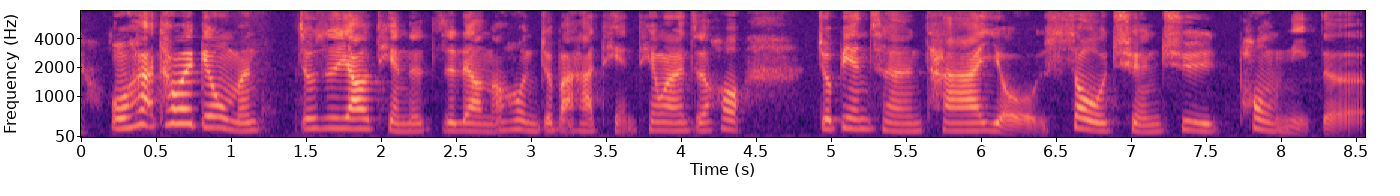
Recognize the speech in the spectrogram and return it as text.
我他他会给我们就是要填的资料，然后你就把它填，填完之后就变成他有授权去碰你的，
